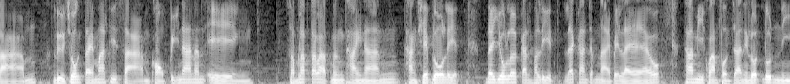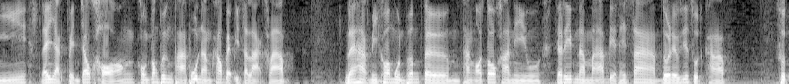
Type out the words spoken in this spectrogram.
2023 หรือช่วงไตรมาสที่ 3 ของปีหน้านั่นเอง สำหรับตลาดเมืองไทยนั้น ทางเชฟโรเลตได้ยกเลิกการผลิตและการจำหน่ายไปแล้ว ถ้ามีความสนใจในรถรุ่นนี้ และอยากเป็นเจ้าของ คงต้องพึ่งพาผู้นำเข้าแบบอิสระครับ และหากมีข้อมูลเพิ่มเติม ทางออโต้คาร์นิวจะรีบนำมาอัปเดตให้ทราบโดยเร็วที่สุดครับ สุด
